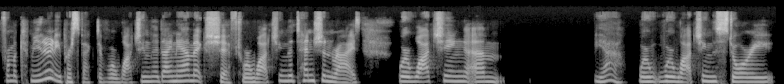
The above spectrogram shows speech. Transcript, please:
from a community perspective we're watching the dynamic shift. We're watching the tension rise. We're watching um yeah we're we're watching the story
